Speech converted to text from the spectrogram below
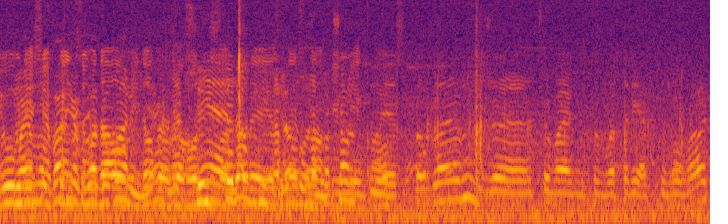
I u mnie mają się w końcu udało mi. ja czym Nie, na, na na początku jest problem, że trzeba jakby tą baterię aktywować,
